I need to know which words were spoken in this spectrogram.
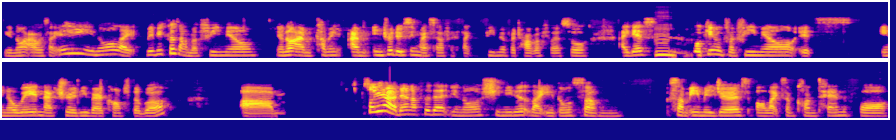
you know i was like hey you know like maybe because i'm a female you know i'm coming i'm introducing myself as like a female photographer so i guess Mm. working with a female it's in a way naturally very comfortable um so yeah then after that you know she needed like you know some some images or like some content for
